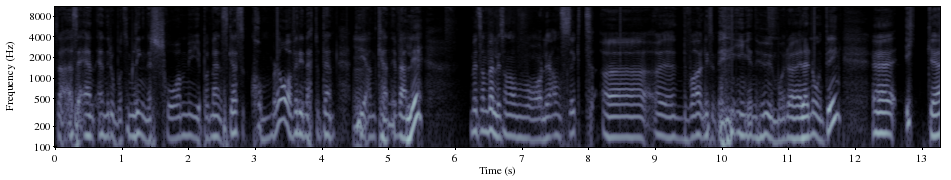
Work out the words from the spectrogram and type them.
så altså, en, en, robot som ligner så mye på et menneske, så kommer det over i nettopp den mm. The Uncanny Valley. Med et sånn veldig sånn alvorlig ansikt. Uh, uh, det var liksom ingen humor eller noen ting. Uh, ikke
